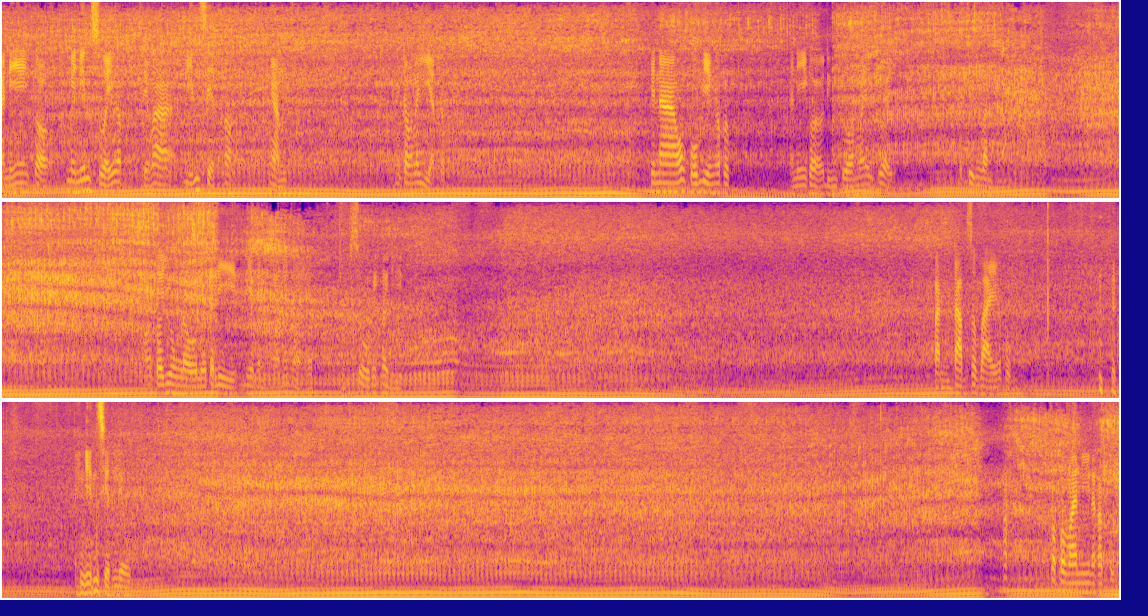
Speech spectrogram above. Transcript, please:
อันนี้ก็ ไม่เน้นสวยครับแต่ว่าเน้นเสร็จเนาะงานไม่ต้องละเอียดครับ เป็นนาของผมเองครับแบบอันนี้ก็ดึงตัวไม่ช่วยสักครึ่งวันเอาตัวยุงเราโรตารี่เนี่ยมันขอนิดหน่อยครับสู้ไม่ค่อยดีปั่นตามสบายครับผมไอ้นิ้นเสียดเร็ว ก็ประมาณนี้นะครับผม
